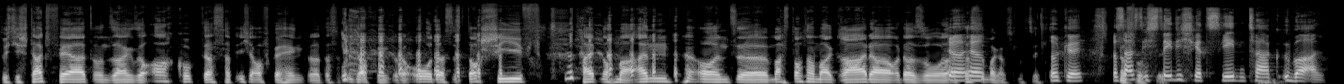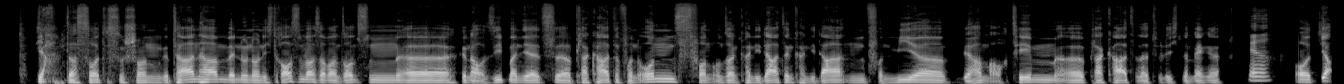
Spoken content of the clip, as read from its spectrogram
durch die Stadt fährt und sagen so, ach guck, das habe ich aufgehängt oder das habe ich aufgehängt oder oh, das ist doch schief, halt nochmal an und äh, mach's doch nochmal gerader oder so. Ja, das ja. ist immer ganz lustig. Okay. Das Das heißt, ich lustig. sehe dich jetzt jeden Tag überall. Ja, das solltest du schon getan haben, wenn du noch nicht draußen warst. Aber ansonsten, äh, genau, sieht man jetzt äh, Plakate von uns, von unseren Kandidatinnen, Kandidaten, von mir. Wir haben auch Themenplakate äh, natürlich eine Menge. Ja. Und ja,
